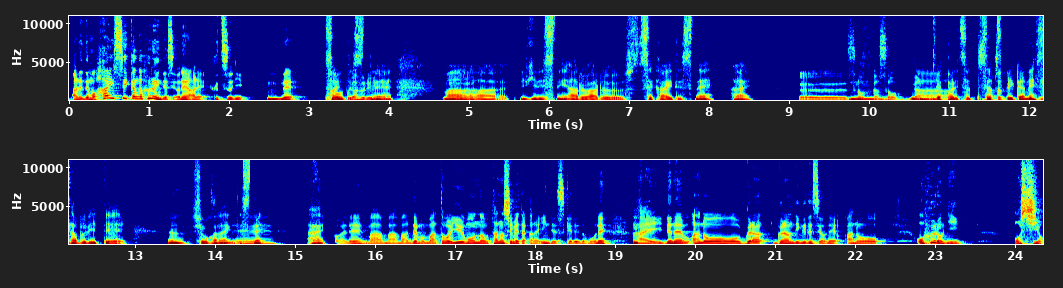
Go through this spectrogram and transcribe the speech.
あれでも排水管が古いんですよね、あれ、普通に。うんね。そうですね。まあ、イギリスにあるある世界ですね。はい。うそうか、そうか。んやっぱり設備がね、うんサブれて、うん、しょうがないんですね。。はい。そうやね。まあまあまあ、でもまあ、とはいうものを楽しめたからいいんですけれどもね。うんはい。でね、あの、グラ、グラウンディングですよね。あの、お風呂にお塩。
